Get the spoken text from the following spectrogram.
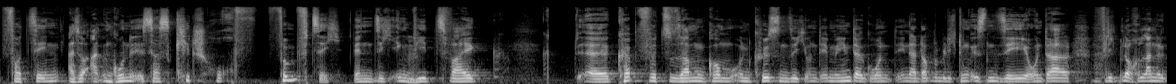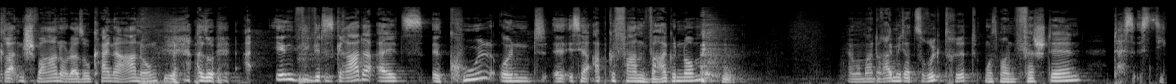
vor zehn, also im Grunde ist das Kitsch hoch 50, wenn sich irgendwie mhm. zwei äh, Köpfe zusammenkommen und küssen sich und im Hintergrund in der Doppelbelichtung ist ein See und da fliegt noch, landet gerade ein Schwan oder so, keine Ahnung. Ja. Also irgendwie wird es gerade als äh, cool und äh, ist ja abgefahren wahrgenommen. Wenn man mal drei Meter zurücktritt, muss man feststellen, das ist die,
